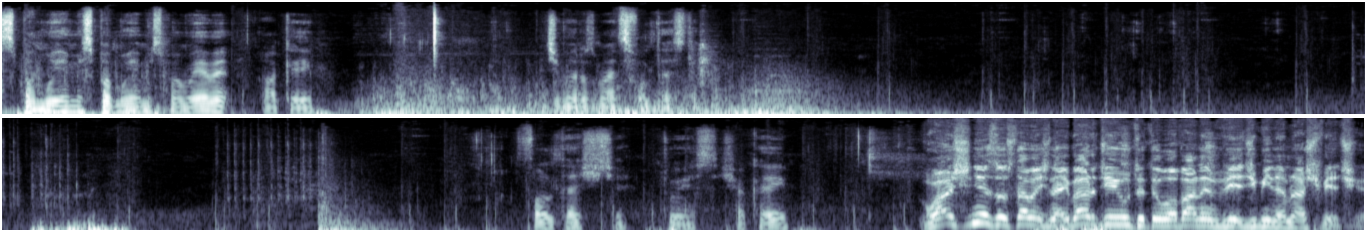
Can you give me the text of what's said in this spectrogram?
Spamujemy, spamujemy, spamujemy. Okej. Będziemy rozmawiać z Foltestem. Folteście, tu jesteś, okej. Właśnie zostałeś najbardziej utytułowanym Wiedźminem na świecie.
